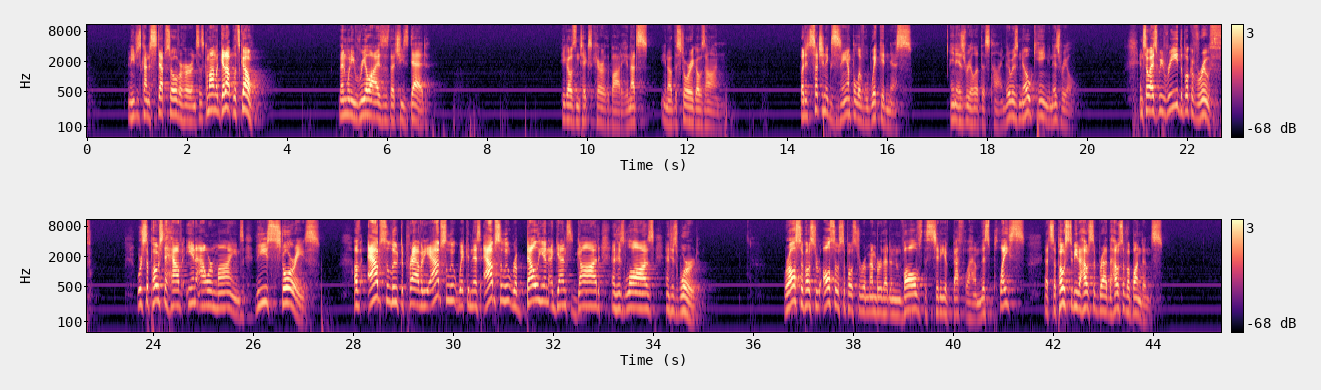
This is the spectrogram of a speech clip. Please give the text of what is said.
And he just kind of steps over her and says, Come on, get up, let's go. Then, when he realizes that she's dead, he goes and takes care of the body. And that's, you know, the story goes on. But it's such an example of wickedness in Israel at this time. There was no king in Israel. And so, as we read the book of Ruth, we're supposed to have in our minds these stories of absolute depravity, absolute wickedness, absolute rebellion against God and His laws and His word. We're all supposed to, also supposed to remember that it involves the city of Bethlehem, this place that's supposed to be the house of bread, the house of abundance,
